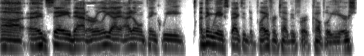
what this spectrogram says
Uh, I'd say that early. I, I, don't think we. I think we expected to play for Tubby for a couple years.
